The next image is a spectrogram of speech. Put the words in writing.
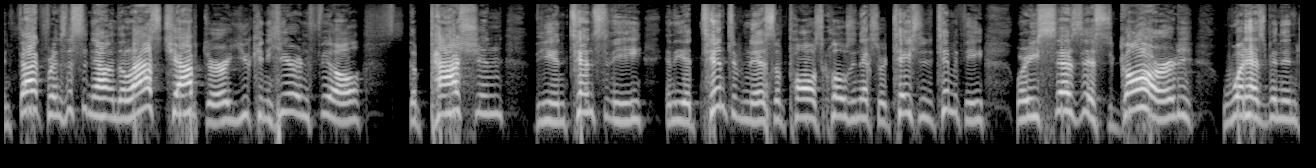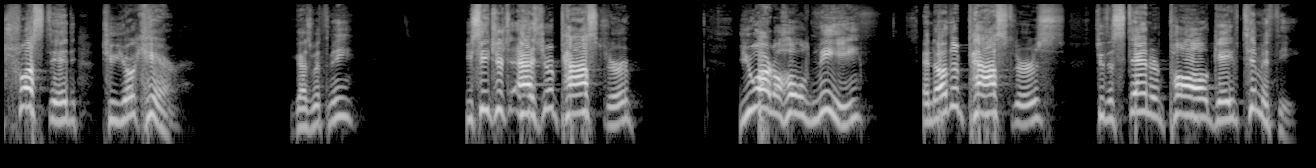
In fact, friends, listen now, in the last chapter, you can hear and feel the passion, the intensity and the attentiveness of Paul's closing exhortation to Timothy, where he says this guard what has been entrusted to your care. You guys with me? You see, church, as your pastor, you are to hold me and other pastors to the standard Paul gave Timothy.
